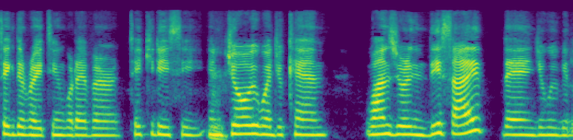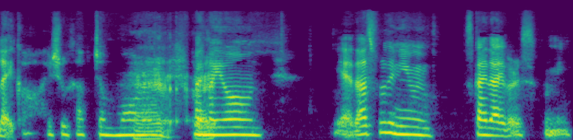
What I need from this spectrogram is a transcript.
take the rating, whatever. Take it easy. Mm. Enjoy what you can. Once you're in this side, then you will be like, oh, I should have jumped more Uh, by right. my own. Yeah, that's for the new skydivers for me.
